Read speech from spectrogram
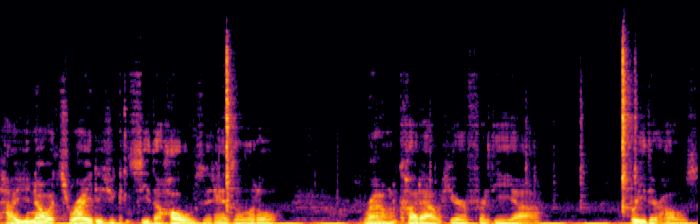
How you know it's right is you can see the hose. It has a little round cutout here for the uh, breather hose.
